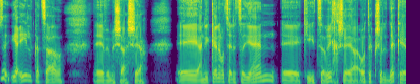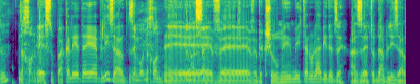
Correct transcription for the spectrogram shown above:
זה יעיל קצר אה, ומשעשע. אה, אני כן רוצה לציין אה, כי צריך שהעותק של דקל נכון אה, סופק על ידי אה, בליזארד. זה מאוד נכון. אה, למעשה. ו- וביקשו מאיתנו להגיד את זה אז אה, תודה בליזארד.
